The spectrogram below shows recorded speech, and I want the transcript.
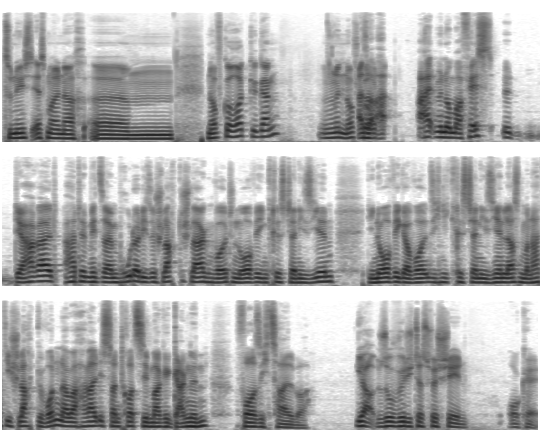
zunächst erstmal nach ähm, Novgorod gegangen. Mhm, Also Novgorod. ha- halten wir nochmal fest, äh, der Harald hatte mit seinem Bruder diese Schlacht geschlagen, wollte Norwegen christianisieren. Die Norweger wollten sich nicht christianisieren lassen. Man hat die Schlacht gewonnen, aber Harald ist dann trotzdem mal gegangen, vorsichtshalber. Ja, so würde ich das verstehen. Okay.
